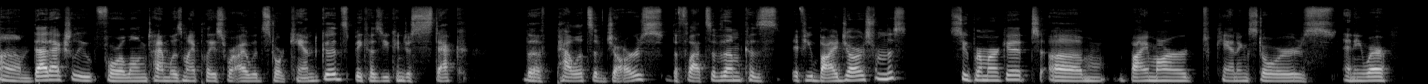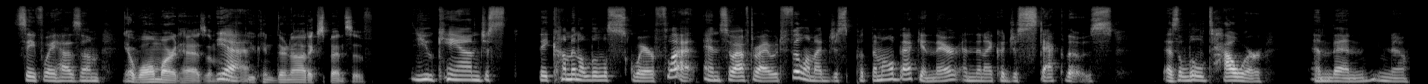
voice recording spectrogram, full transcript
um, that actually for a long time was my place where i would store canned goods because you can just stack the pallets of jars the flats of them because if you buy jars from this supermarket um Bi-Mart canning stores anywhere safeway has them. Yeah walmart has them yeah. You can they're not expensive. You can just they come in a little square flat. And so after I would fill them, I'd just put them all back in there and then I could just stack those as a little tower and then, you know,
